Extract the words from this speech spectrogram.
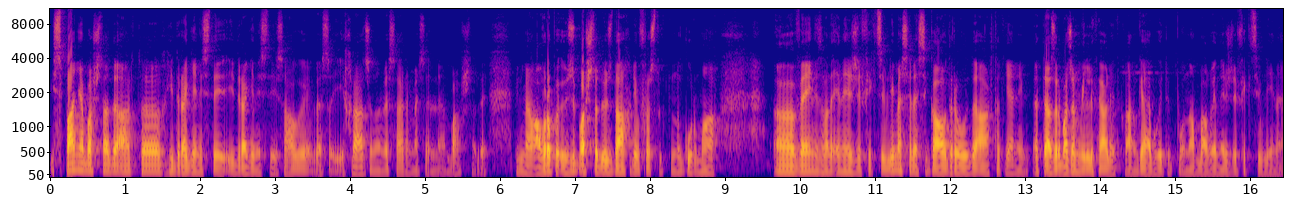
İspaniya başladı artıq hidrogen isteh hidrogen istehsalı və s. ixracının və s. məsələlərini başladı. Bilmirəm, Avropa özü başladı öz daxili infrastrukturunu qurmaq və eyni zamanda enerji effektivliyi məsələsi qaldırıldı artıq. Yəni hətta Azərbaycan Milli Fəaliyyət Planı qəbul edib bununla bağlı enerji effektivliyi ilə.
